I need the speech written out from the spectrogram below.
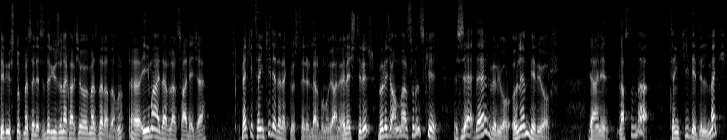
bir üslup meselesidir. Yüzüne karşı övmezler adamı. Ee, ima ederler sadece. Belki tenkit ederek gösterirler bunu yani eleştirir. Böylece anlarsınız ki size değer veriyor, önem veriyor. Yani aslında tenkit edilmek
